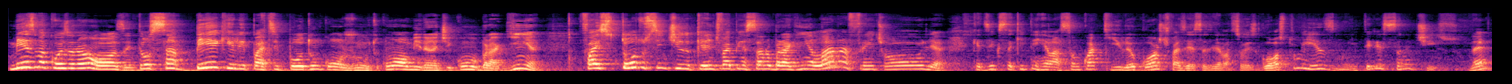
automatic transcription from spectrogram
Mesma coisa na Rosa. Então, saber que ele participou de um conjunto com o Almirante e com o Braguinha faz todo sentido, porque a gente vai pensar no Braguinha lá na frente. Olha, quer dizer que isso aqui tem relação com aquilo. Eu gosto de fazer essas relações, gosto mesmo. Interessante isso, né?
